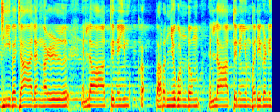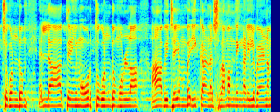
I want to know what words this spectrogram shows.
ജീവജാലങ്ങൾ എല്ലാത്തിനെയും പറഞ്ഞുകൊണ്ടും എല്ലാത്തിനെയും പരിഗണിച്ചുകൊണ്ടും എല്ലാത്തിനെയും ഓർത്തുകൊണ്ടുമുള്ള ആ വിജയം വരിക്കാനുള്ള ശ്രമം നിങ്ങളിൽ വേണം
